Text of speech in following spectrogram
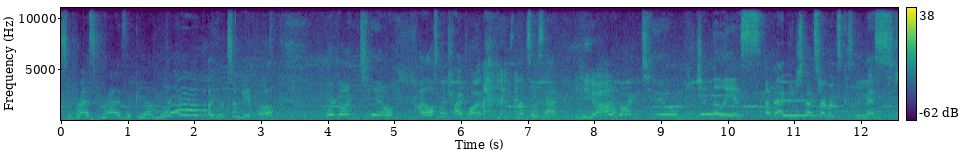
Surprise, surprise, look who I'm with. Oh, you look so beautiful. We're going to, I lost my tripod. Isn't that so sad? Yeah. We're going to Peach and Lily's event. We just got Starbucks because we missed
